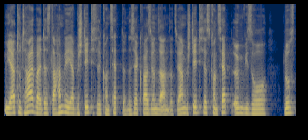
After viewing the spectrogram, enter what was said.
Ja, total, weil das, da haben wir ja bestätigte Konzepte. Das ist ja quasi unser Ansatz. Wir haben ein bestätigtes Konzept, irgendwie so Lust,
